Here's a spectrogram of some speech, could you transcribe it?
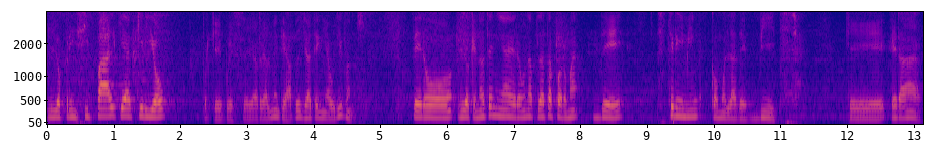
lo principal que adquirió porque pues eh, realmente Apple ya tenía audífonos, pero lo que no tenía era una plataforma de streaming como la de Beats, que era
